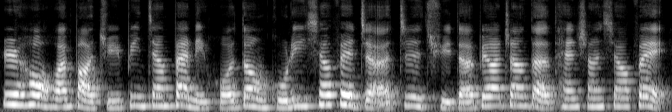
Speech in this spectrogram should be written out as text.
日后环保局并将办理活动，鼓励消费者至取得标章的摊商消费，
